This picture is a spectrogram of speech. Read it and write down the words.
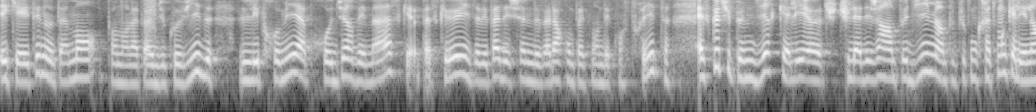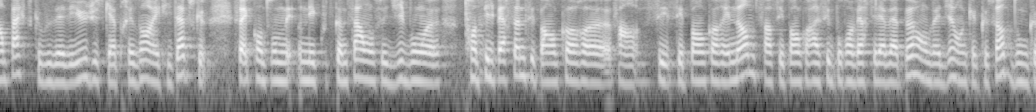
et qui a été notamment, pendant la période du Covid, les premiers à produire des masques parce qu'ils n'avaient pas des chaînes de valeur complètement déconstruites est-ce que tu peux me dire quel est, euh, tu, l'as déjà un peu dit, mais un peu plus concrètement, quel est l'impact que vous avez eu jusqu'à présent avec l'ITA Parce que c'est vrai que quand on, écoute comme ça, on se dit bon, 30 euh, 000 personnes, c'est pas encore, euh, enfin, c'est, pas encore énorme, c'est pas encore assez pour renverser la vapeur, on va dire en quelque sorte. Donc,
